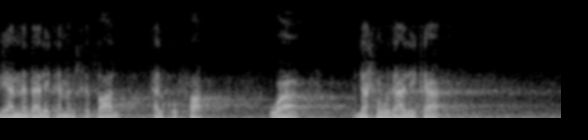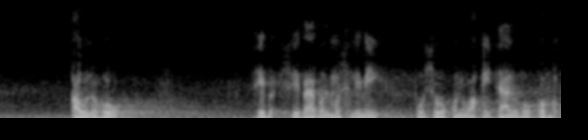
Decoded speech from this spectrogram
لأن ذلك من خصال الكفار. ونحو ذلك قوله سباب المسلم فسوق وقتاله كفر.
